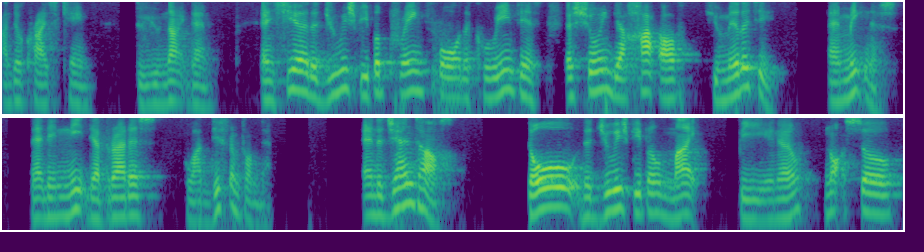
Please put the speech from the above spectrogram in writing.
until Christ came to unite them. And here, the Jewish people praying for the Corinthians, they're showing their heart of humility and meekness that they need their brothers who are different from them. And the Gentiles, though the Jewish people might be, you know, not so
